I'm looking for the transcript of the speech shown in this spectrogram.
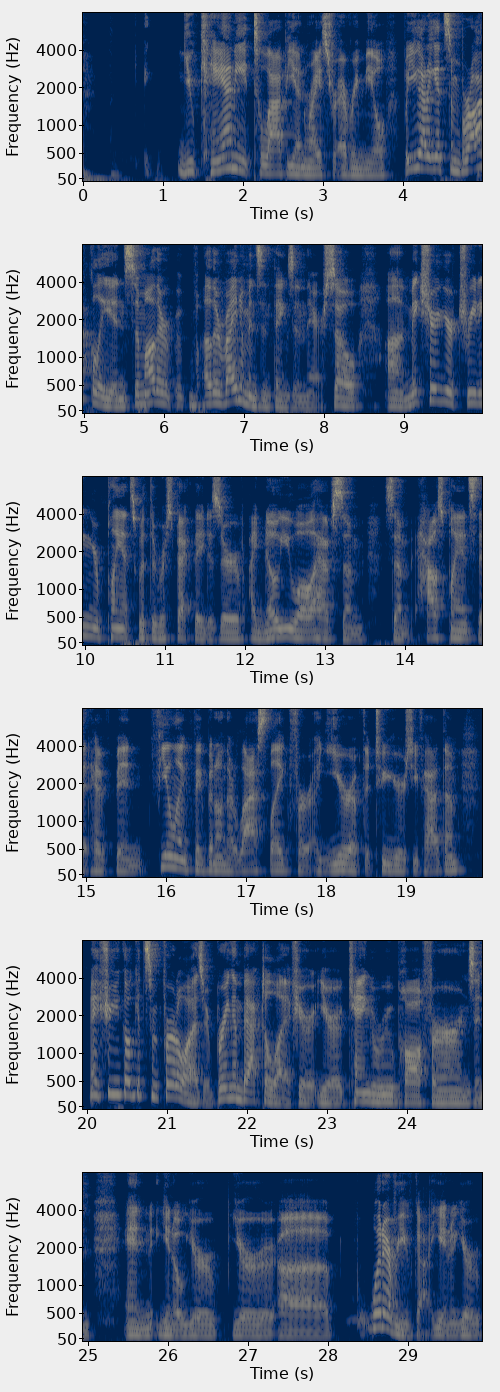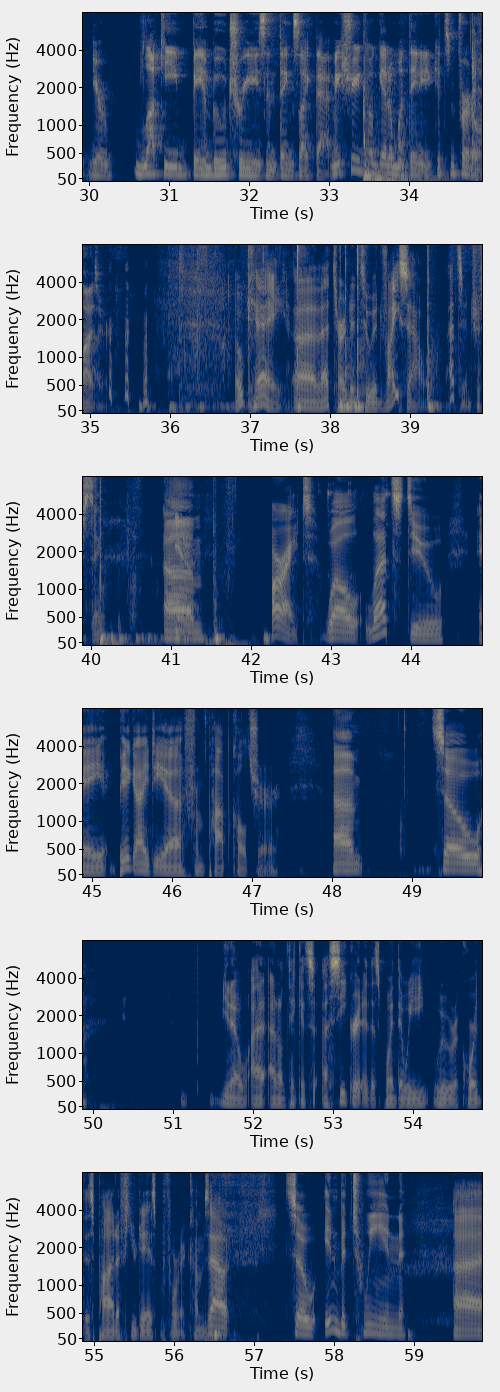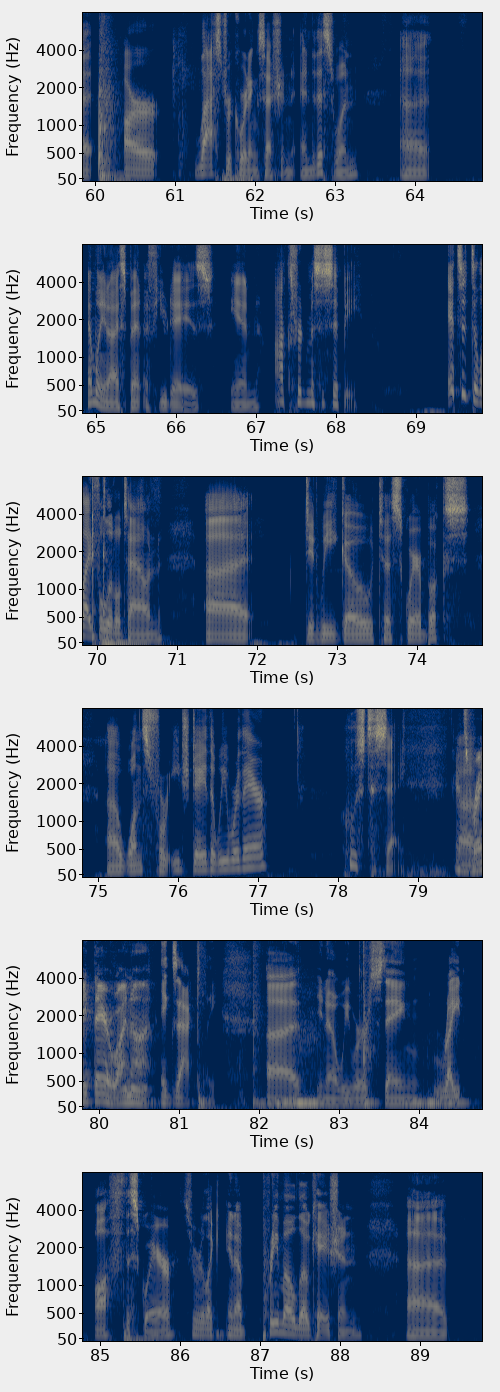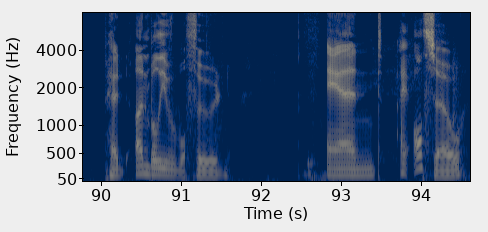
you can eat tilapia and rice for every meal, but you got to get some broccoli and some other other vitamins and things in there. So um, make sure you're treating your plants with the respect they deserve. I know you all have some some house plants that have been feeling they've been on their last leg for a year of the two years you've had them. Make sure you go get some fertilizer. Bring them back to life. Your your kangaroo paw ferns and and you know your your uh, whatever you've got. You know your your lucky bamboo trees and things like that. Make sure you go get them what they need. Get some fertilizer. okay, uh, that turned into advice hour. That's interesting. Um, yeah. All right. Well, let's do a big idea from pop culture. Um, so, you know, I, I don't think it's a secret at this point that we we record this pod a few days before it comes out. So, in between uh, our last recording session and this one, uh, Emily and I spent a few days in Oxford, Mississippi. It's a delightful little town. Uh, did we go to Square Books uh, once for each day that we were there? Who's to say? It's uh, right there. Why not? Exactly. Uh, you know, we were staying right off the square, so we were like in a primo location uh, had unbelievable food, and I also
